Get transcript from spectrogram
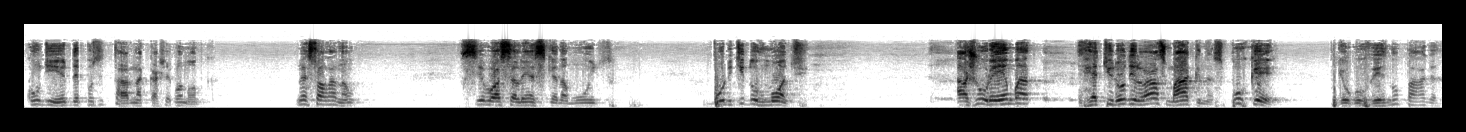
com dinheiro depositado na Caixa Econômica. Não é só lá não. Se Vossa Excelência quer muito, Buriti dos Montes, a Jurema retirou de lá as máquinas. Por quê? Porque o governo não paga.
